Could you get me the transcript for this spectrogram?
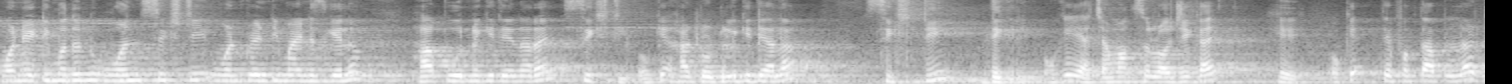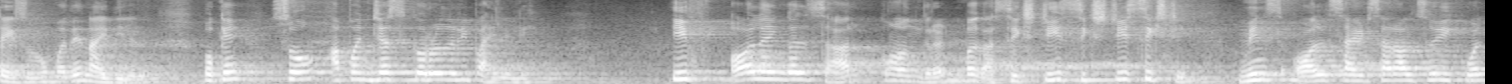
one एटीमधून one sixty one twenty minus गेलं. हा पूर्ण किती येणार आहे? सिक्स्टी ओके हा टोटल किती आला? सिक्स्टी डिग्री ओके याच्या मागचं लॉजिक आहे हे. ओके ते फक्त आपल्याला टेक्स्टबुकमध्ये नाही दिलेलं. ओके सो आपण जस्ट करोलरी पाहिलेली. If all angles are congruent बघा sixty sixty sixty means all sides are also equal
